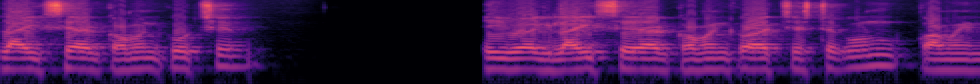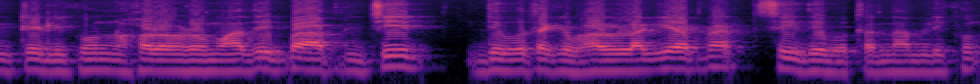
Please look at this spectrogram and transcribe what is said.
লাইক, শেয়ার, কমেন্ট করছেন। এইভাবে লাইক, শেয়ার, কমেন্ট করার চেষ্টা করুন। কমেন্টে লিখুন, হর হর মহাদেব, বা আপনি যে দেবতাকে ভালো লাগে আপনার, সেই দেবতার নাম লিখুন।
